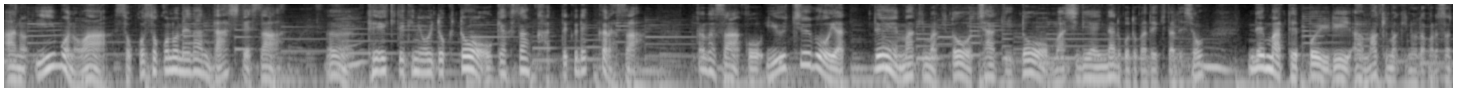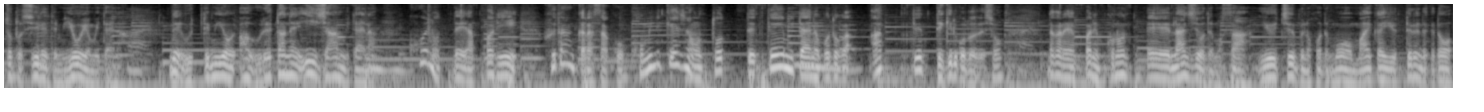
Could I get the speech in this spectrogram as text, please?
あのいいものはそこそこの値段出してさそうね、うん、定期的に置いとくとお客さん買ってくれっからさ。たださこう YouTube をやってマキマキとチャーキーと、まあ、知り合いになることができたでしょ、うん。でまあ鉄砲よりあマキマキのだからさちょっと仕入れてみようよみたいな。はい。で売ってみよう。あ売れたね。いいじゃん。みたいな、うんこういうのってやっぱり普段からさこうコミュニケーションを取っててみたいなことがあってできることでしょ？はい。だからやっぱりこの、えーラジオでもさ YouTube の方でも毎回言ってるんだけど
